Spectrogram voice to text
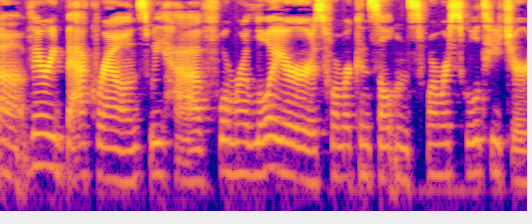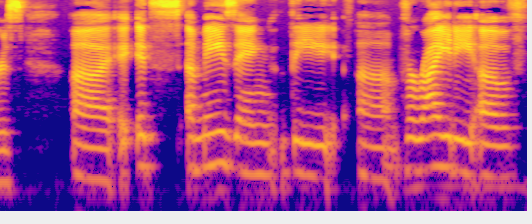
uh, varied backgrounds. We have former lawyers, former consultants, former school teachers. Uh, it, it's amazing the um, variety of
